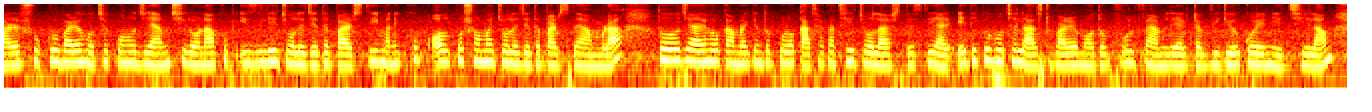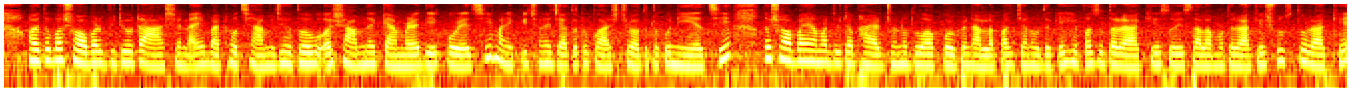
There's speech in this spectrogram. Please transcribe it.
আর শুক্রবারে হচ্ছে কোনো জ্যাম ছিল না। খুব ইজিলি চলে যেতে পারছি। মানে খুব অল্প সময় চলে যেতে পারছি আমরা। তো যাই হোক, আমরা কিন্তু পুরো কাছাকাছি চলে আসতেছি। আর এদিকে হচ্ছে লাস্ট বারের মতো ফুল ফ্যামিলি একটা ভিডিও করে নিচ্ছিলাম। হয়তো বা সবার ভিডিওটা আসে নাই বাট হচ্ছে আমি যেহেতু সামনের ক্যামেরা দিয়ে করেছি মানে পিছনে যতটুকু আসছে অতটুকু নিয়েছি। তো সবাই আমার দুইটা ভাইয়ের জন্য দোয়া করবেন। আল্লাপাক যেন ওদেরকে হেফাজতে রাখে সই সালামতে রাখে, সুস্থ রাখে।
